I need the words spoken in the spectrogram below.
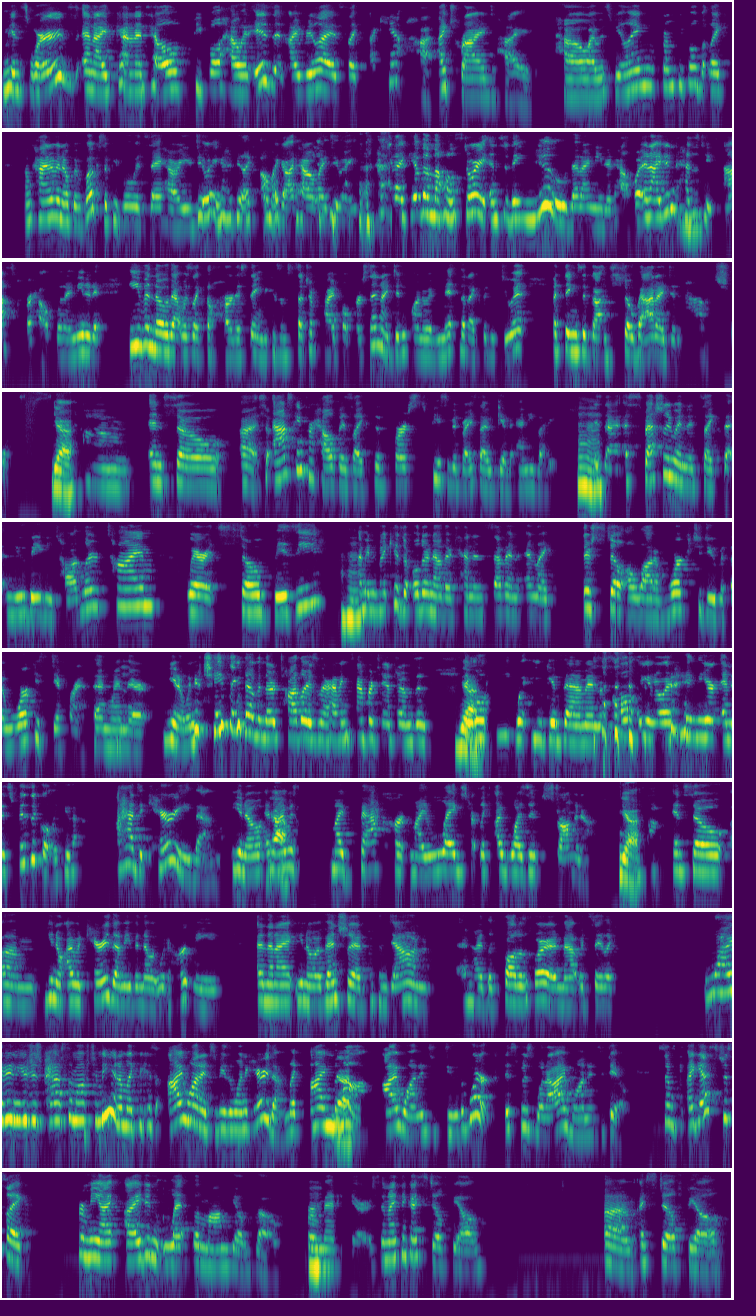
mince words and I kind of tell people how it is. And I realized like I can't hide. I tried to hide how I was feeling from people, but like I'm kind of an open book, so people would say, "How are you doing?" I'd be like, "Oh my God, how am I doing?" and I give them the whole story, and so they knew that I needed help, and I didn't mm-hmm. hesitate to ask for help when I needed it, even though that was like the hardest thing because I'm such a prideful person. I didn't want to admit that I couldn't do it, but things had gotten so bad I didn't have a choice. Yeah. Um, and so, uh, so asking for help is like the first piece of advice I would give anybody mm-hmm. is that especially when it's like that new baby toddler time where it's so busy. Mm-hmm. I mean, my kids are older now, they're 10 and 7, and like there's still a lot of work to do, but the work is different than when they're, you know, when you're chasing them and they're toddlers and they're having temper tantrums and yeah. they won't eat what you give them and all, you know, and, and you're and it's physical. Like you, I had to carry them, you know, and yeah. I was my back hurt, my legs hurt, like I wasn't strong enough. Yeah. And so, um, you know, I would carry them even though it would hurt me. And then I, you know, eventually I'd put them down and I'd like fall to the floor and Matt would say like, why didn't you just pass them off to me? And I'm like, because I wanted to be the one to carry them. Like I'm the yeah. mom. I wanted to do the work. This was what I wanted to do. So I guess just like for me, I, I didn't let the mom guilt go for mm. many years. And I think I still feel um, I still feel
